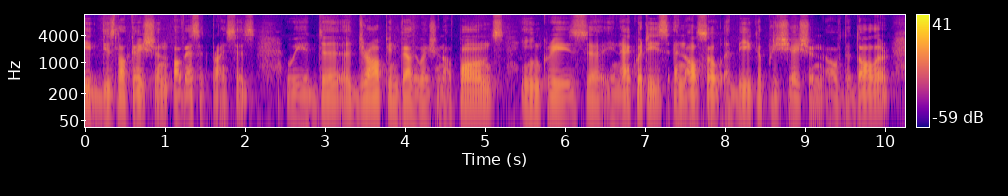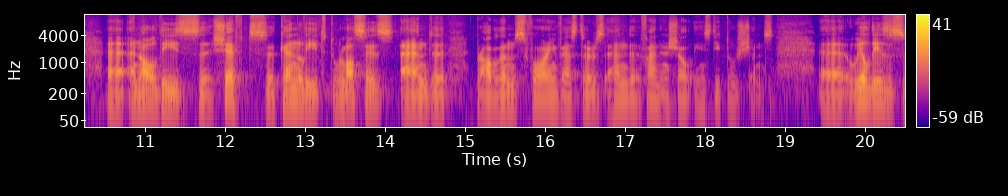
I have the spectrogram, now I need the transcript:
big dislocation of asset prices with a drop in valuation of bonds, increase uh, in equities, and also a big appreciation of the dollar. Uh, and all these uh, shifts uh, can lead to losses and uh, problems for investors and uh, financial institutions. Uh, will this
